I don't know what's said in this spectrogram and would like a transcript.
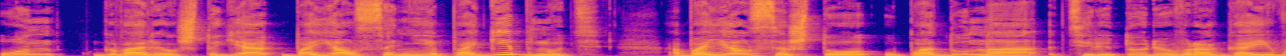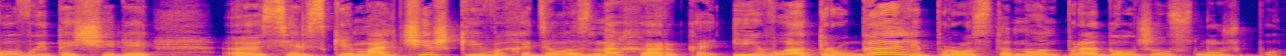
он говорил, что я боялся не погибнуть, а боялся, что упаду на территорию врага. Его вытащили э, сельские мальчишки, и выходила знахарка. И его отругали просто, но он продолжил службу.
